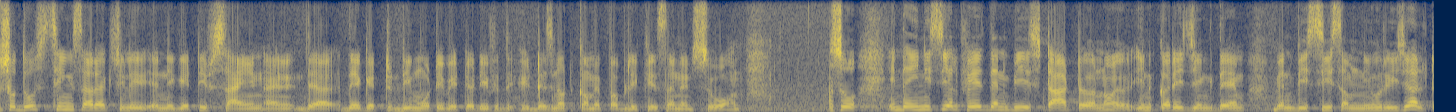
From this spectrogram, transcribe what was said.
so those things are actually a negative sign, and they are, they get demotivated if it does not come a publication and so on so in the initial phase then we start uh, encouraging them. When we see some new result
